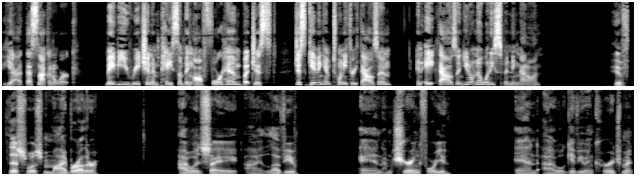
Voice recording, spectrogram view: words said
yeah, that's not going to work. Maybe you reach in and pay something off for him, but just just giving him 23,000 and 8,000, you don't know what he's spending that on. If this was my brother, I would say I love you and I'm cheering for you and I will give you encouragement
